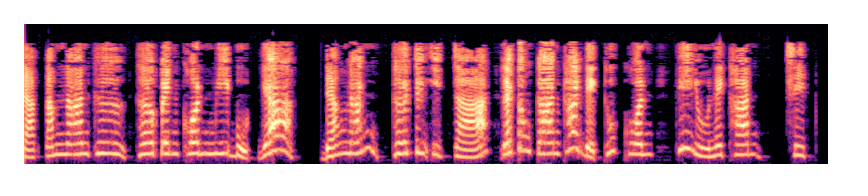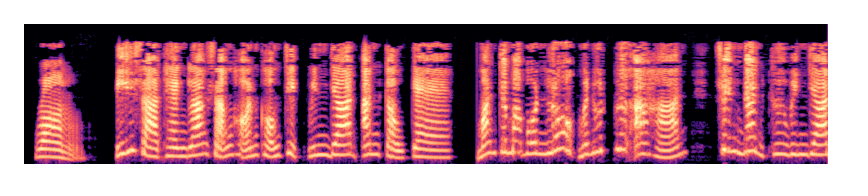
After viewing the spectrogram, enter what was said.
จากตำนานคือ เธอเป็นคนมีบุตรยาก ดังนั้นเธอจึงอิจฉาและต้องการฆ่าเด็กทุกคนที่อยู่ในคันสิบ Ronald, ปีศาจแห่งลางสังหรณ์ของจิตวิญญาณอันเก่าแก่ มันจะมาบนโลกมนุษย์เพื่ออาหาร ซึ่งนั่นคือวิญญาณ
